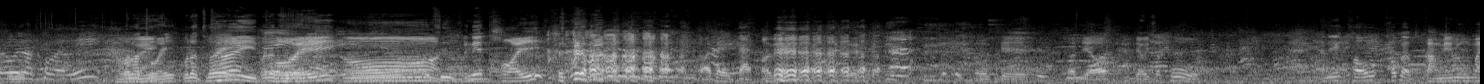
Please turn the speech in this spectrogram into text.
Tôi là Thủy. คนละถวยคนละถวยเฮ้ยคนถละถอวยยอ๋อชื่ออันนี้ถอยถอยไปไกลโอเคโอเคก็เดี๋ยวเดี๋ยวอีกสักครู่ อันนี้เขาเขาแบบสั่งเมนูไหม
